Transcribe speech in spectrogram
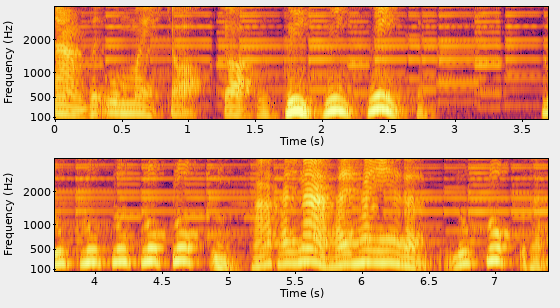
น้ำใส่อุ้มใหม่เจาะเจาะเฮ้ยเฮ้ยเฮ้ยลุกลุกลุกลุกลุกอืมหาไถหน้าไถให้ท่านลุกลุกท่าน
